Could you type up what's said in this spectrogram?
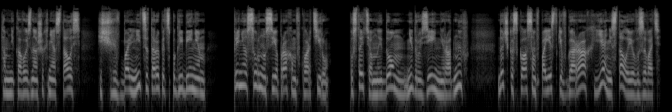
Там никого из наших не осталось. Еще и в больнице торопят с погребением. Принес урну с ее прахом в квартиру. Пустой темный дом, ни друзей, ни родных. Дочка с классом в поездке в горах, я не стал ее вызывать.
